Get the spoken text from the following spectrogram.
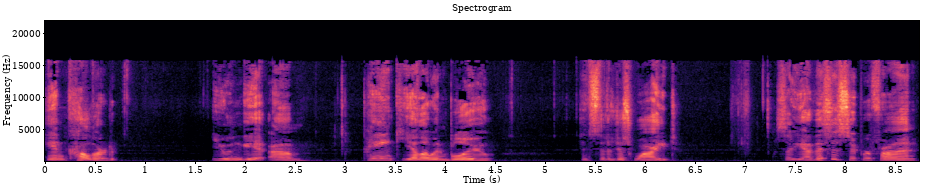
in colored. You can get um, pink, yellow, and blue instead of just white. So, yeah, this is super fun.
